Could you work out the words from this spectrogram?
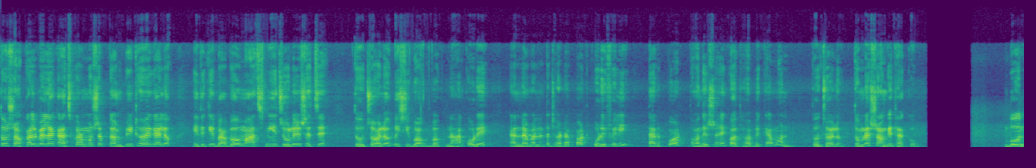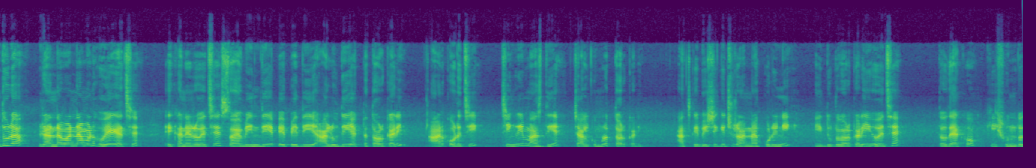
তো সকালবেলা কাজকর্ম সব কমপ্লিট হয়ে গেল। এদিকে বাবাও মাছ নিয়ে চলে এসেছে। তো চলো বেশি বক বক না করে রান্নাবান্নাটা ঝটাপট করে ফেলি। তারপর তোমাদের সঙ্গে কথা হবে, কেমন? তো চলো, তোমরা সঙ্গে থাকো। বন্ধুরা, রান্নাবান্না আমার হয়ে গেছে। এখানে রয়েছে সয়াবিন দিয়ে, পেঁপে দিয়ে, আলু দিয়ে একটা তরকারি, আর করেছি চিংড়ি মাছ দিয়ে চাল কুমড়োর তরকারি। আজকে বেশি কিছু রান্না করিনি, এই দুটো তরকারিই হয়েছে। তো দেখো, কি সুন্দর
